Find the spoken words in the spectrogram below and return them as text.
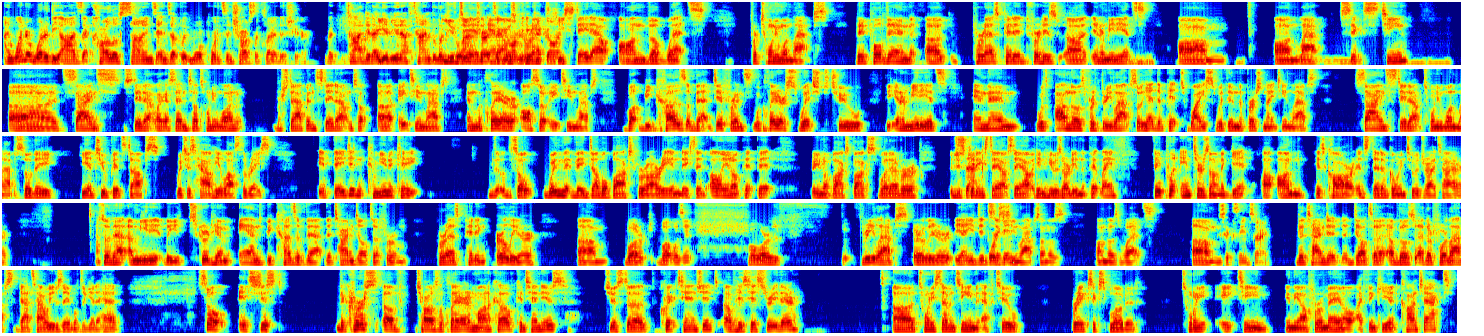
I wonder what are the odds that Carlos Sainz ends up with more points than Charles Leclerc this year. But Todd, did I give you enough time to look you at the lap did charts, and or i you was want me to keep correct. Going? he stayed out on the wets for 21 laps. They pulled in uh perez pitted for his uh intermediates um on lap 16 uh Sainz stayed out like i said until 21 verstappen stayed out until uh 18 laps and leclerc also 18 laps but because of that difference leclerc switched to the intermediates and then was on those for three laps so he had to pit twice within the first 19 laps Sainz stayed out 21 laps so they he had two pit stops which is how he lost the race if they didn't communicate so when they double box Ferrari and they said, "Oh, you know, pit pit, you know, box box, whatever," just Stack. kidding, stay out, stay out, and he was already in the pit lane. They put inters on again uh, on his car instead of going to a dry tire. So that immediately screwed him, and because of that, the time delta from Perez pitting earlier, um, well, what was it, four, three laps earlier? Yeah, he did 14? sixteen laps on those on those wets. Um, 16, sorry. the time de- delta of those other four laps, that's how he was able to get ahead. So it's just the curse of Charles Leclerc in Monaco continues. Just a quick tangent of his history there. Uh, 2017 F2 brakes exploded. 2018 in the Alfa Romeo, I think he had contact.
